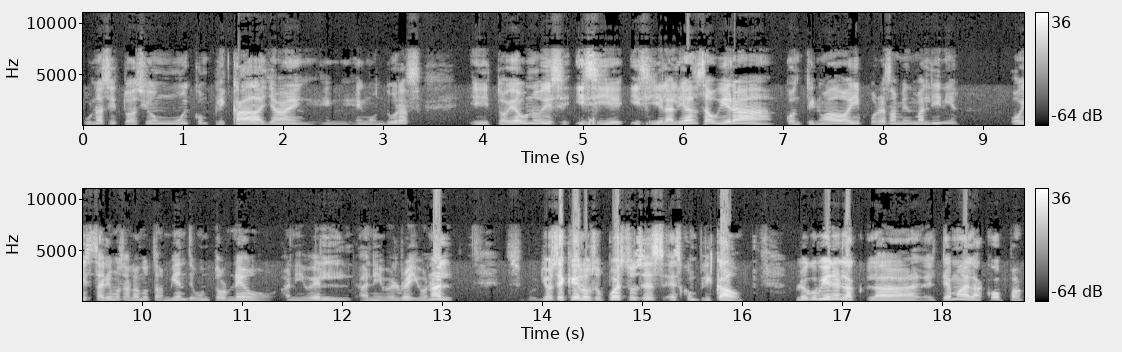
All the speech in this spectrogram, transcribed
una situación muy complicada ya en, en, Honduras y todavía uno dice, ¿y si, ¿y si el Alianza hubiera continuado ahí por esa misma línea? Hoy estaríamos hablando también de un torneo a nivel, a nivel regional. Yo sé que los supuestos es, es complicado. Luego viene la, el tema de la Copa,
